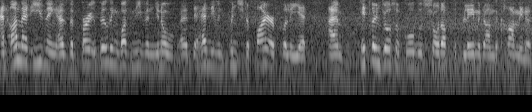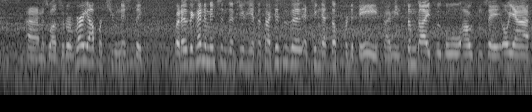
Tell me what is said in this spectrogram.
and on that evening, as the building wasn't even, you know, uh, they hadn't even quenched the fire fully yet, um, Hitler and Joseph Goebbels showed up to blame it on the communists um, as well. So they're very opportunistic but as I kind of mentioned a few of you at the start, this is a, a, thing that's up for debate. I mean, some guys will go out and say, oh yeah,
